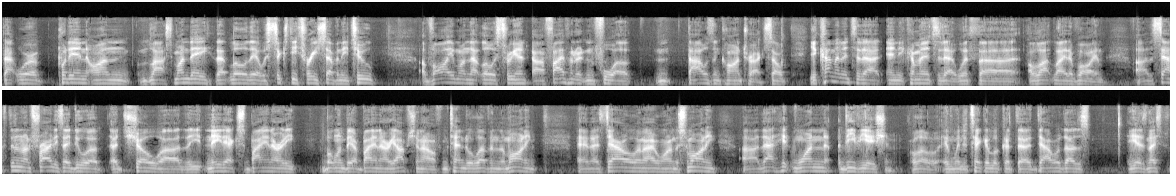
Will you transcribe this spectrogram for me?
that were put in on last Monday. That low there was 63.72. A volume on that low is 300, uh, 504,000 contracts. So you're coming into that, and you're coming into that with uh, a lot lighter volume. Uh, this afternoon on Fridays, I do a, a show, uh, the Nadex binary, Bull and Bear binary option hour from 10 to 11 in the morning. And as Daryl and I were on this morning, uh, that hit one deviation. Although, and when you take a look at uh, Daryl does, he has a nice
